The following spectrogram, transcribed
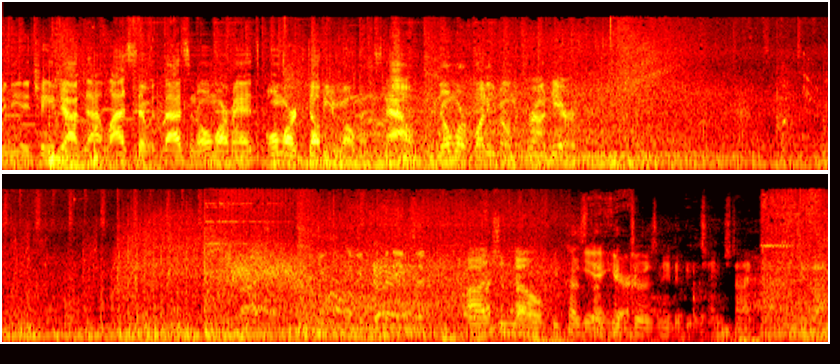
we need to change out to that last set with Bats and Omar, man. It's Omar W moments now. No more funny moments around here. Uh, no, because Yeah, the here. pictures need to be changed, and I can't do that.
